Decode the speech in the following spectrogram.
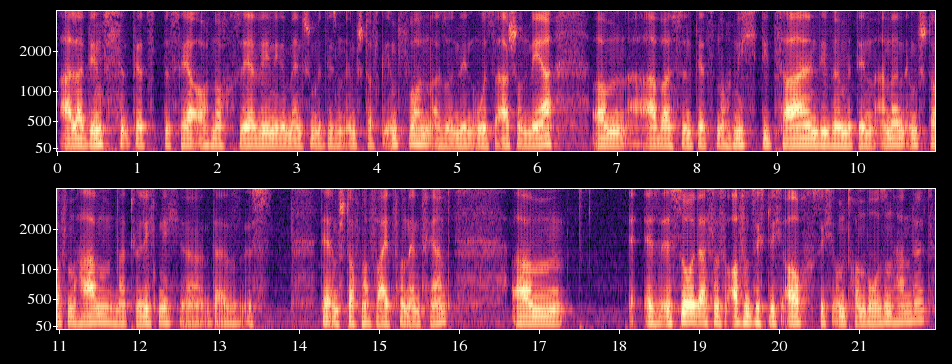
Allerdings sind jetzt bisher auch noch sehr wenige Menschen mit diesem Impfstoff geimpft worden, also in den USA schon mehr. Ähm, aber es sind jetzt noch nicht die Zahlen, die wir mit den anderen Impfstoffen haben. Natürlich nicht. Da ist der Impfstoff noch weit von entfernt. Ähm, es ist so, dass es offensichtlich auch sich um Thrombosen handelt.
